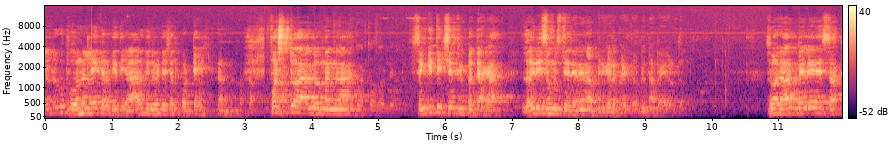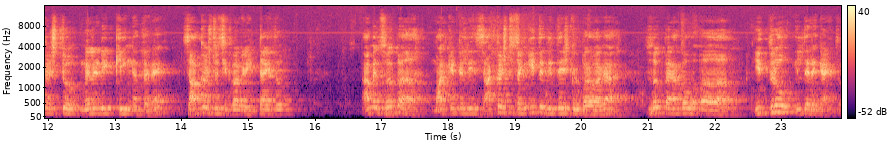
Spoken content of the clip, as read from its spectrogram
ಎಲ್ರಿಗೂ ಫೋನಲ್ಲೇ ಕರೆದಿದ್ದು. ಯಾರಿಗೂ ಇನ್ವಿಟೇಷನ್ ಕೊಟ್ಟೆ. ಫಸ್ಟ್ ಆಲ್ಬಮ್ ಅನ್ನ ಸಂಗೀತ ಕ್ಷೇತ್ರಕ್ಕೆ ಬಂದಾಗ ಲಹರಿ ಸಂಸ್ಥೆನೇ ನಾವು ಬಿಡುಗಡೆ ಮಾಡಿದ್ದು ಅಭಿಮಾನ ಹೇಳ್ದು. ಸೊ ಅದಾದ್ಮೇಲೆ ಸಾಕಷ್ಟು ಮೆಲಡಿ ಕಿಂಗ್ ಅಂತಾನೆ ಸಾಕಷ್ಟು ಸಿನಿಮಾಗಳು ಹಿಟ್ಟಾಯಿತು ಆಮೇಲೆ ಸ್ವಲ್ಪ ಮಾರ್ಕೆಟಲ್ಲಿ ಸಾಕಷ್ಟು ಸಂಗೀತ ನಿರ್ದೇಶಕರು ಬರುವಾಗ ಸ್ವಲ್ಪ ಯಾಕೋ ಇದ್ರೂ ಇಲ್ದೇನಂಗೆ ಆಯ್ತು.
